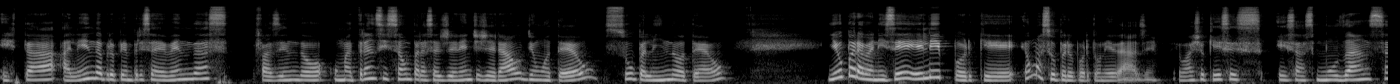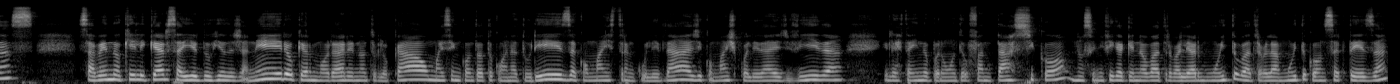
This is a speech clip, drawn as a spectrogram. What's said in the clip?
está, além da própria empresa de vendas, fazendo uma transição para ser gerente geral de um hotel, super lindo hotel. E eu parabenizei ele porque é uma super oportunidade. Eu acho que esses, essas mudanças sabendo que ele quer sair do Rio de Janeiro, quer morar em outro local, mais em contato com a natureza, com mais tranquilidade, com mais qualidade de vida. Ele está indo para um hotel fantástico, não significa que não vai trabalhar muito, vai trabalhar muito com certeza,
